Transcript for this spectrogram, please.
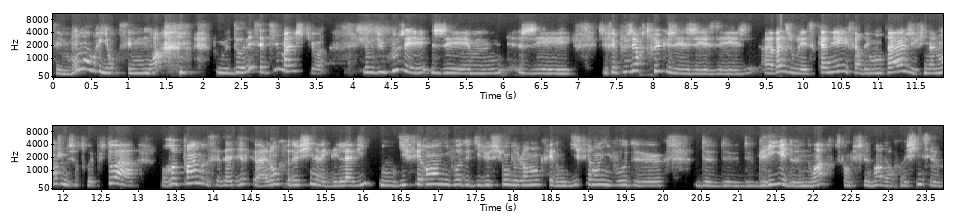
C'est mon embryon, c'est moi pour me donner cette image, tu vois. Donc du coup, j'ai fait plusieurs trucs. à la base, je voulais scanner et faire des montages, et finalement, je me suis retrouvée plutôt à repeindre, c'est-à-dire qu'à l'encre de Chine avec des lavis, différents niveaux de dilution de l'encre et donc différents niveaux de, de, de, gris et de noir, parce qu'en plus le noir de l'encre de Chine, c'est le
